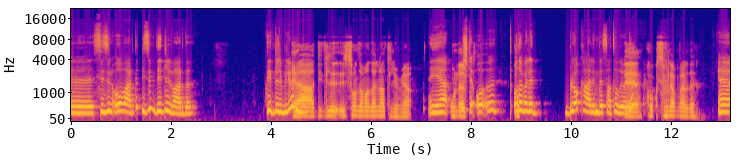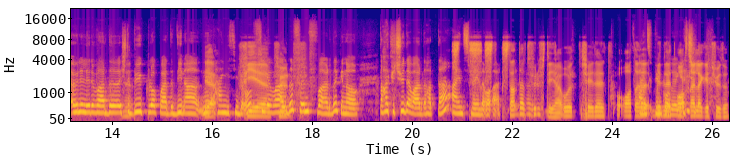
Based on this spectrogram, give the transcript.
Ee, sizin o vardı, bizim Didil vardı. Didil biliyor musun? Ya Didil'i son zamanlarını hatırlıyorum ya. Ya Onu da- işte o o da böyle blok halinde satılıyordu. Ee, kokusu falan vardı. Ee, öyleleri vardı. İşte Ya. büyük blok vardı. Dina ne Ya. hangisiydi o? Vier vardı. fünf. Vardı. Genau. Daha küçüğü de vardı hatta. Eins miydi o artık? Standart 5'ti ya. O şeyler o büyük millet o adlarla geçiyordu.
